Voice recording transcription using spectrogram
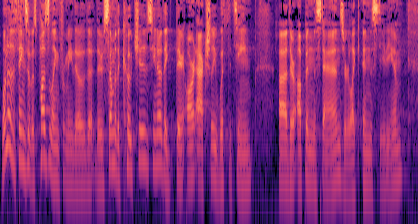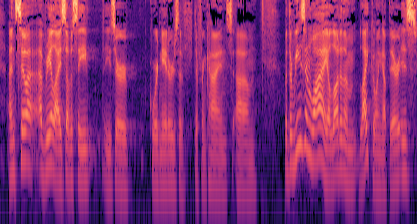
one of the things that was puzzling for me, though, that there's some of the coaches, you know, they, they aren't actually with the team. Uh, they're up in the stands or like in the stadium. And so I, I realized, obviously, these are coordinators of different kinds. Um, but the reason why a lot of them like going up there is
